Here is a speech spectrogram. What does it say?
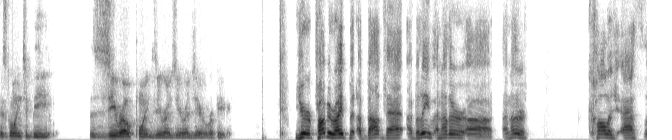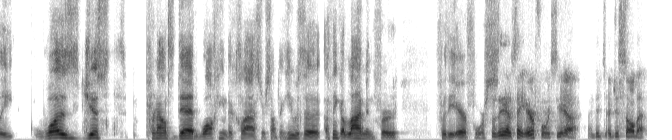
is going to be 0.000 repeating. You're probably right, but about that, I believe another uh, another college athlete was just pronounced dead walking to class or something. He was a, I think, a lineman for for the Air Force. So they say Air Force. Yeah, I did. I just saw that.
